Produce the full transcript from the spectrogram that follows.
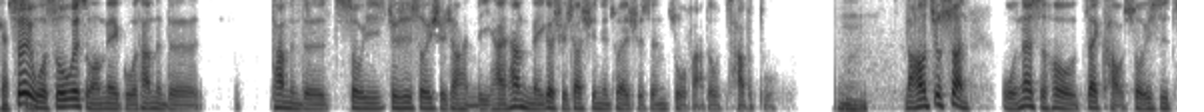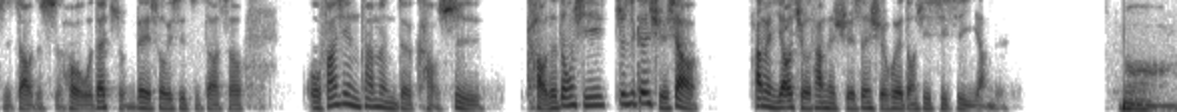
所以我说为什么美国他们的。他们的兽医就是兽医学校很厉害，他们每个学校训练出来学生做法都差不多。嗯，然后就算我那时候在考兽医师执照的时候，我在准备兽医师执照的时候，我发现他们的考试考的东西就是跟学校他们要求他们学生学会的东西其实是一样的。哦，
